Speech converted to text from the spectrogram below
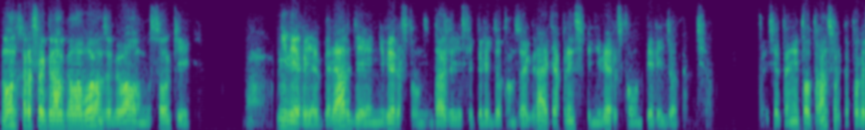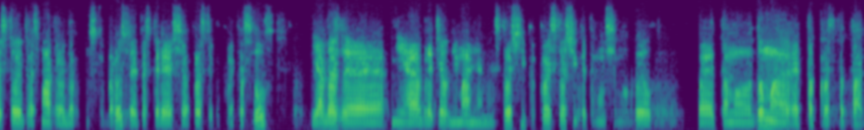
Но он хорошо играл головой, он забивал, он высокий. А, не верю я в Берарди, не верю, что он, даже если перейдет, он заиграет. Я, в принципе, не верю, что он перейдет на начало. То есть это не тот трансфер, который стоит рассматривать Дортмундскую Боруссию, это, скорее всего, просто какой-то слух. Я даже не обратил внимания на источник, какой источник этому всему был. Поэтому, думаю, это просто так.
